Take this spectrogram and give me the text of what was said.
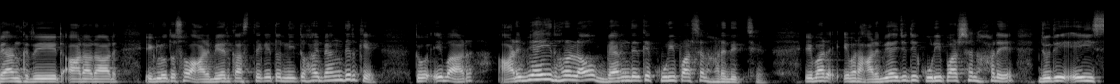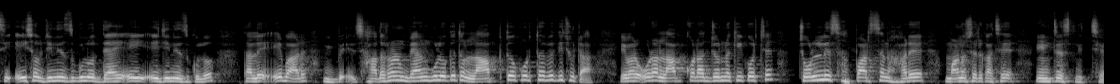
bank rate RRR এগুলো তো সব আরবিআইয়ের কাছ থেকেই তো নিতে হয় ব্যাঙ্কদেরকে তো এবার আরবিআই ধরে নাও ব্যাঙ্কদেরকে কুড়ি পার্সেন্ট হারে দিচ্ছে। এবার এবার আরবিআই যদি কুড়ি পার্সেন্ট হারে যদি এই এই সব জিনিসগুলো দেয়, এই এই জিনিসগুলো, তাহলে এবার সাধারণ ব্যাঙ্কগুলোকে তো লাভ তো করতে হবে কিছুটা। এবার ওরা লাভ করার জন্য কি করছে? চল্লিশ পার্সেন্ট হারে মানুষের কাছে ইন্টারেস্ট নিচ্ছে।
